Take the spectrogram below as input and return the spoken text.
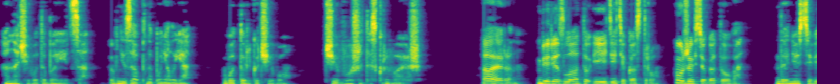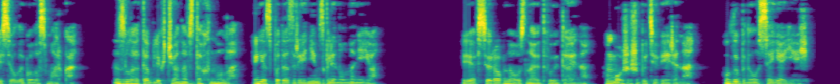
Она чего-то боится. Внезапно понял я. Вот только чего? Чего же ты скрываешь? Айрон, бери Злату и идите к костру. Уже все готово», – донесся веселый голос Марка. Злата облегченно вздохнула. Я с подозрением взглянул на нее. «Я все равно узнаю твою тайну, можешь быть уверена», – улыбнулся я ей.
